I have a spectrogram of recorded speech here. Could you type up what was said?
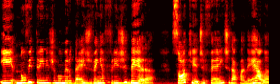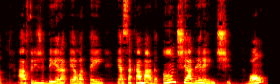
e no vitrine de número 10 vem a frigideira. Só que, diferente da panela, a frigideira ela tem essa camada antiaderente, tá bom?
